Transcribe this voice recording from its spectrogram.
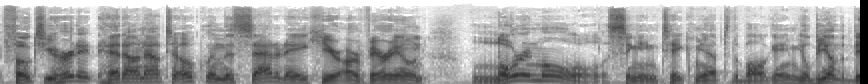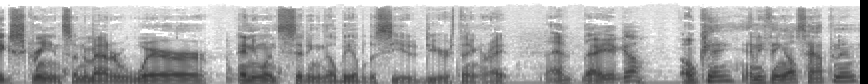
Folks, you heard it. Head on out to Oakland this Saturday. Hear our very own Lauren Mole singing Take Me Out to the Ball Game. You'll be on the big screen, so no matter where anyone's sitting, they'll be able to see you do your thing, right? and there you go. Okay. Anything else happening?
